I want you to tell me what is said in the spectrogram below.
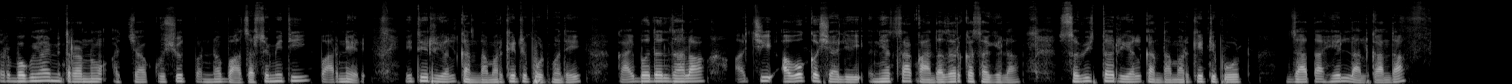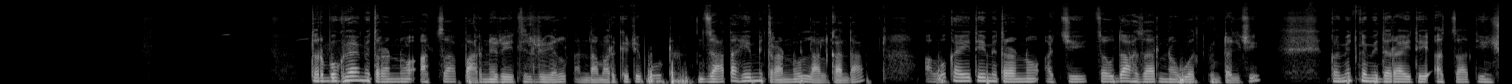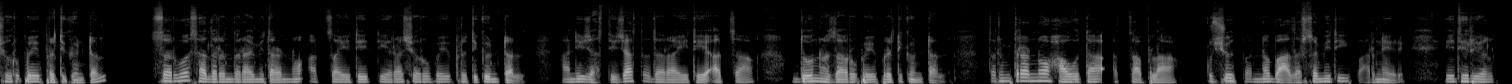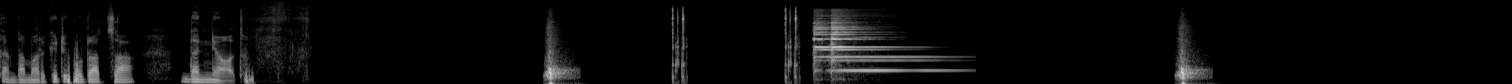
तर बघूया मित्रांनो आजच्या कृषी उत्पन्न बाजार समिती पारनेर येथे रिअल कांदा मार्केट रिपोर्टमध्ये काय बदल झाला? आजची आवक कशी आली? आणि याचा कांदा दर कसा गेला? सविस्तर रिअल कांदा मार्केट रिपोर्ट जात आहे लाल कांदा. तर बघूया मित्रांनो आजचा पारनेर येथील रिअल कांदा मार्केट रिपोर्ट जात आहे मित्रांनो लाल कांदा. आवक आहे ते मित्रांनो आजची चौदा हजार नव्वद क्विंटलची. कमीत कमी दर आहे ते आजचा तीनशे रुपये प्रति क्विंटल. सर्वसाधारण दर आहे मित्रांनो आजचा येथे तेराशे रुपये प्रति क्विंटल आणि जास्तीत जास्त दर आहे ते आजचा दोन हजार रुपये प्रति क्विंटल. तर मित्रांनो हा होता आजचा आपला कृषी उत्पन्न बाजार समिती पारनेर येथे रिअल कांदा मार्केट रिपोर्ट आजचा. धन्यवाद.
